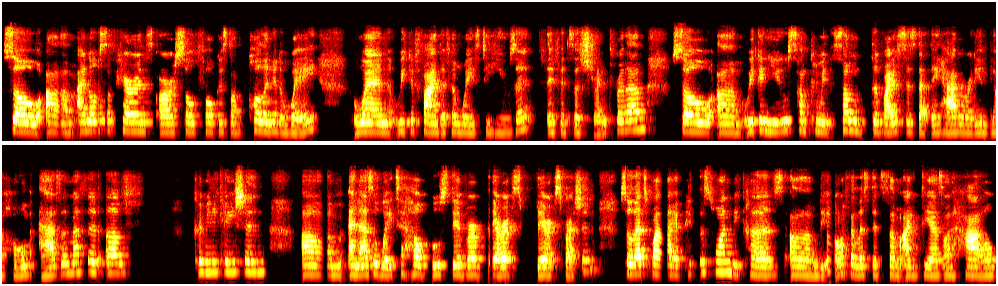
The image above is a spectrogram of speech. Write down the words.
So um, I know some parents are so focused on pulling it away when we could find different ways to use it if it's a strength for them. So um, we can use some commun- some devices that they have already in the home as a method of communication um, and as a way to help boost their verb, their ex- their expression. So that's why I picked this one because um, the author listed some ideas on how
